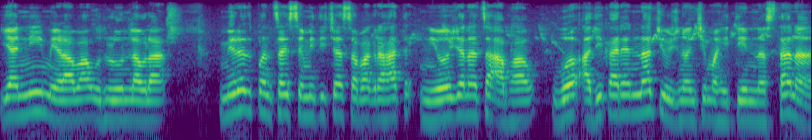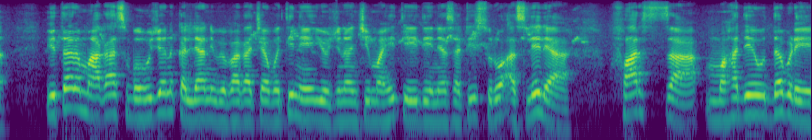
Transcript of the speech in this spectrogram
यांनी मेळावा उधळून लावला. मिरज पंचायत समितीच्या सभागृहात नियोजनाचा अभाव व अधिकाऱ्यांनाच योजनांची माहिती नसताना इतर मागास बहुजन कल्याण विभागाच्या वतीने योजनांची माहिती देण्यासाठी सुरू असलेल्या फार्सचा महादेव दबडे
